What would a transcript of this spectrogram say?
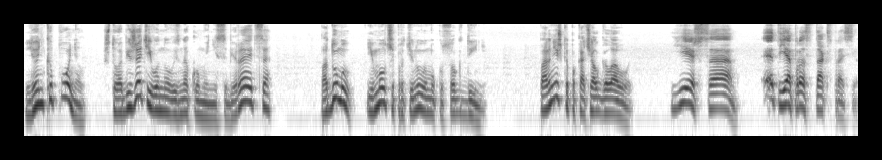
Ленька понял, что обижать его новый знакомый не собирается, подумал и молча протянул ему кусок дыни. Парнишка покачал головой. «Ешь сам. Это я просто так спросил.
